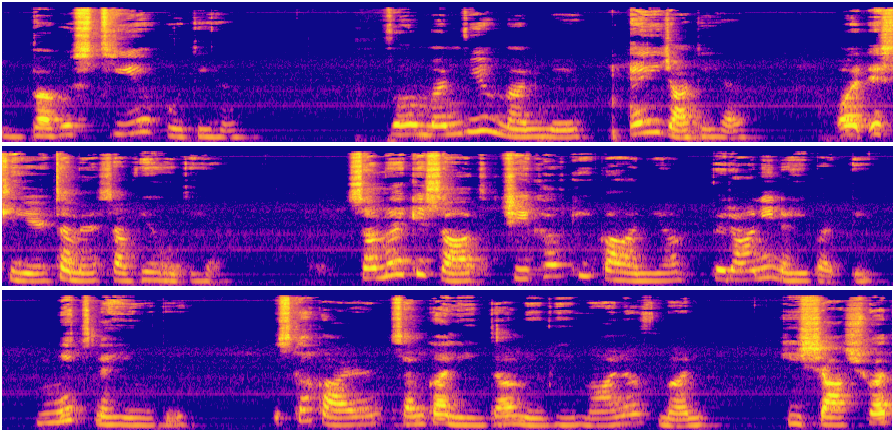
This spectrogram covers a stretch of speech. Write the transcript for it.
बहुस्त्रीय होती है। वह मनवीय मन में आई जाती है और इसलिए समय सभ्य होती है। समय के साथ चेखव की कहानियाँ पुरानी नहीं पड़ती नित नहीं होती। इसका कारण समकालीनता में भी मानव मन की शाश्वत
